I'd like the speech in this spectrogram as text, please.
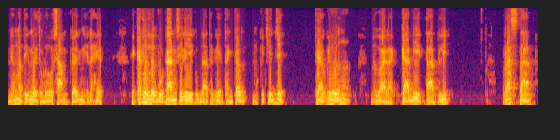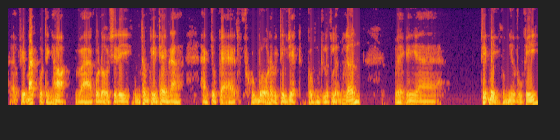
Nếu mà tiến về thủ đô xong cái nghĩa là hết thì các lực lượng vũ trang Syria cũng đã thực hiện thành công một cái chiến dịch theo cái hướng nó gọi là Kabi Tablib Rastan ở phía bắc của tỉnh họ. Và quân đội Syria cũng thông tin thêm rằng hàng chục kẻ khủng bố đã bị tiêu diệt cùng lực lượng lớn về cái uh, thiết bị cũng như vũ khí.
